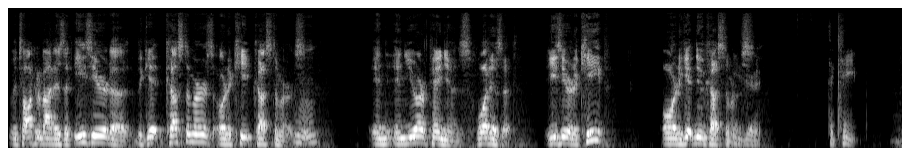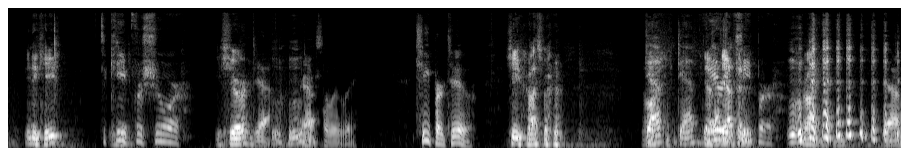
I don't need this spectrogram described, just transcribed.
we're talking about is it easier to, to get customers or to keep customers? Mm-hmm. in in your opinions, what is it? Easier to keep or to get new customers? Easier to keep. You need to keep. To keep for sure. You sure? Yeah, absolutely. Cheaper too. Cheap. That's better. Deaf, deaf, Yeah, Very definitely. cheaper. Right. Yeah.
